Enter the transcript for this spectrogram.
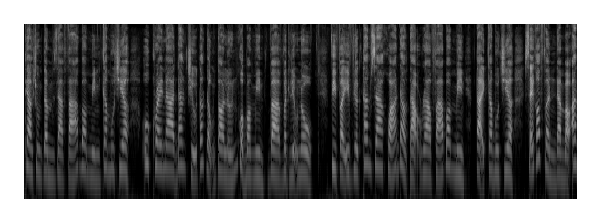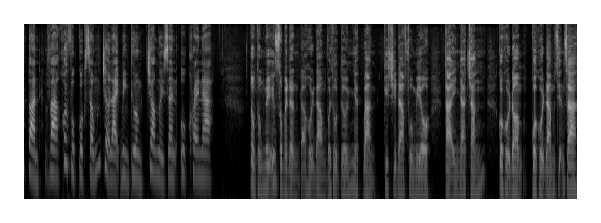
Theo Trung tâm giả phá bom mìn Campuchia, Ukraine đang chịu tác động to lớn của bom mìn và vật liệu nổ. Vì vậy, việc tham gia khóa đào tạo rào phá bom mìn tại Campuchia sẽ góp phần đảm bảo an toàn và khôi phục cuộc sống trở lại bình thường cho người dân Ukraine. Tổng thống Mỹ Joe Biden đã hội đàm với Thủ tướng Nhật Bản Kishida Fumio tại Nhà Trắng. Cuộc hội đàm, cuộc hội đàm diễn ra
